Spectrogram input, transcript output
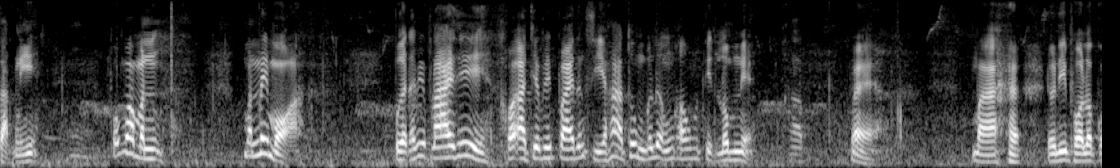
ศักนี้อืมผมว่ามันมันไม่เหมาะ เปิดอภิปรายที่เขาอาจจะอภิปรายถึงสี่ห้าทุ่มก็เรื่องของเขาติดลมเนี่ยครับแหมมาเดี๋ยวนี้พรก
